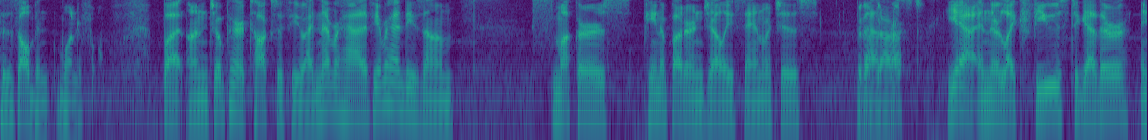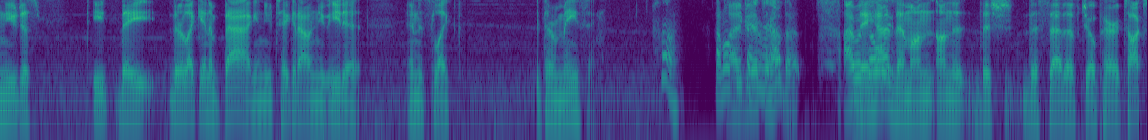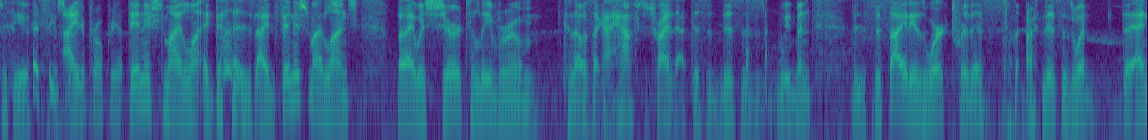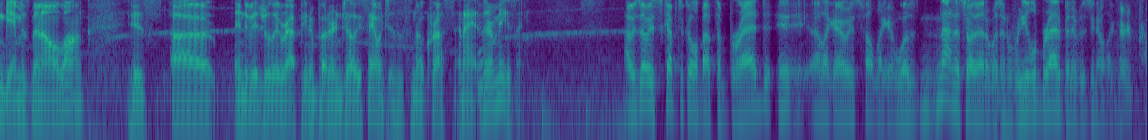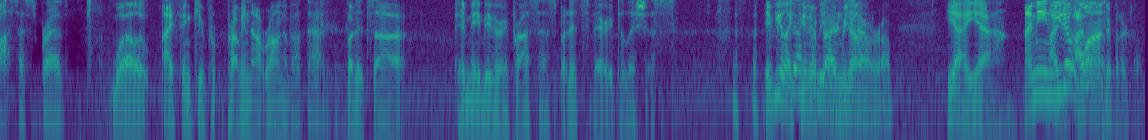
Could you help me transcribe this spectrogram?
because it's all been wonderful. But on Joe Pera Talks with You, I'd never had. Have you ever had these um, Smuckers peanut butter and jelly sandwiches Without that the are crust. yeah, and they're like fused together, and you just eat. They they're like in a bag, and you take it out and you eat it, and it's like they're amazing. Huh. I don't I've think I ever to had have that. I was They had them on on the the sh- the set of Joe Pera Talks with You. That seems very I'd appropriate. Finished my lunch. It does. I'd finished my lunch, but I was sure to leave room because I was like, I have to try that. This is this is we've been. The society has worked for this. This is what the end game has been all along. Is uh, individually wrapped peanut butter and jelly sandwiches with no crust, and I, they're amazing. I was always skeptical about the bread. Like I always felt like it was not necessarily that it wasn't real bread, but it was you know like very processed bread. Well, I think you're pr- probably not wrong about that, but it's uh, it may be very processed, but it's very delicious. If you like Down peanut butter and jelly, Rob. yeah, yeah. I mean, you I do- don't I love want peanut butter jelly.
